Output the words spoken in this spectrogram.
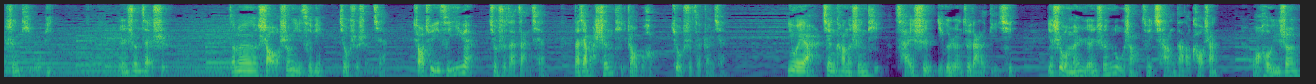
身体无病。人生在世，咱们少生一次病就是省钱，少去一次医院就是在攒钱。大家把身体照顾好，就是在赚钱。因为啊，健康的身体才是一个人最大的底气。也是我们人生路上最强大的靠山。往后余生，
